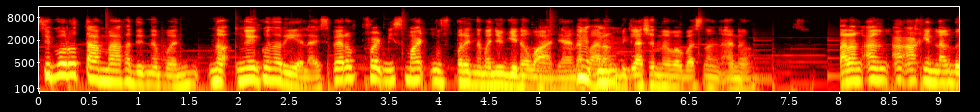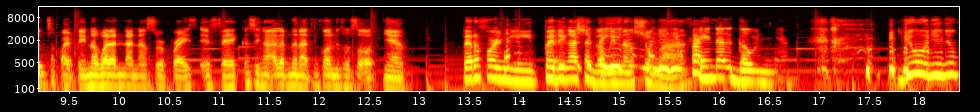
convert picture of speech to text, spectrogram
Siguro tama ka din naman. Na, ngayon ko na-realize. Pero for me, smart move pa rin naman yung ginawa niya. Na parang Mm-mm. bigla siya nababas ng ano. Parang ang, ang akin lang doon sa part na yun, nawalan lang ng surprise effect. Kasi nga alam na natin kung ano susuot niya. Pero for me, pwede nga siya gawin ng yung syunga. magiging final gown niya. Yun, yun yung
